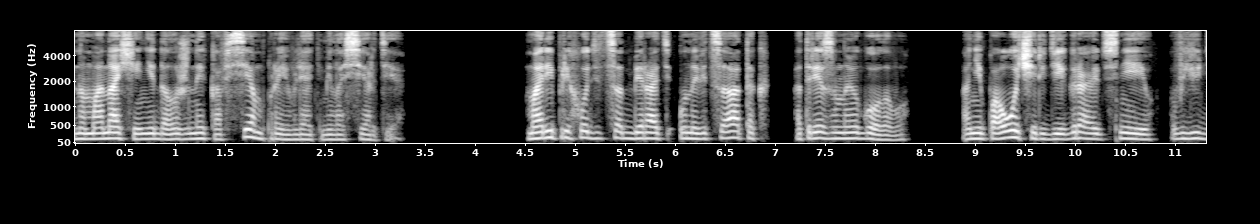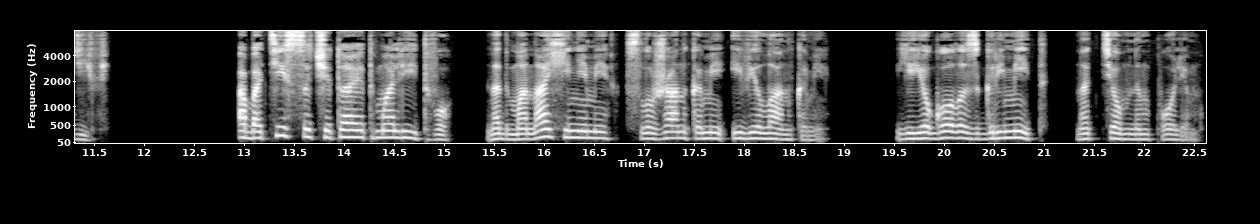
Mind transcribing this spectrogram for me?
но монахи не должны ко всем проявлять милосердие. Мари приходится отбирать у новициаток отрезанную голову. Они по очереди играют с нею в юдивь. А Батисса читает молитву над монахинями, служанками и виланками. Ее голос гремит над темным полем.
